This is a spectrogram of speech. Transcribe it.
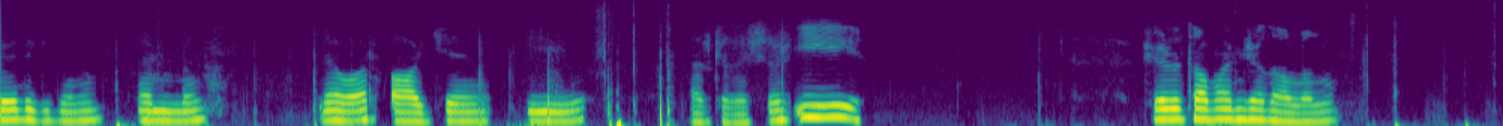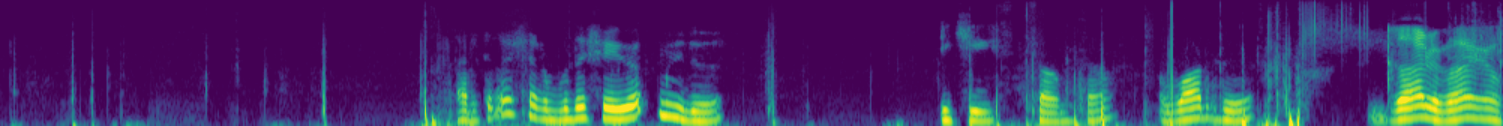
Şuraya da gidelim hemen. Ne var? AK iyi. arkadaşlar. İyi. Şöyle tabanca da alalım. Arkadaşlar burada şey yok muydu? 2x çanta vardı. Galiba yok.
